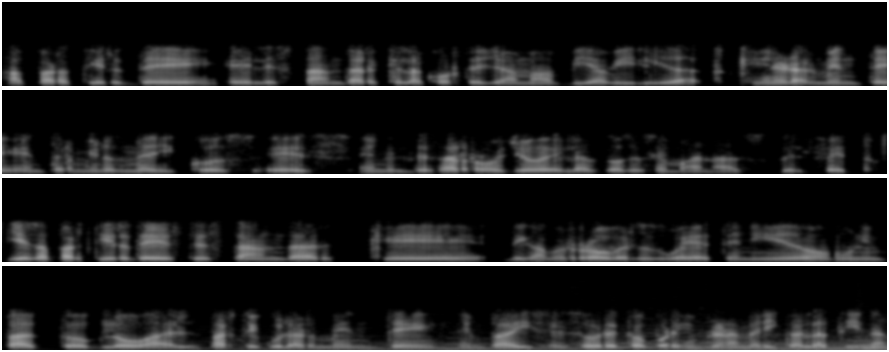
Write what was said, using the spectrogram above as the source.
a partir de el estándar que la corte llama viabilidad, que generalmente en términos médicos es en el desarrollo de las 12 semanas del feto. Y es a partir de este estándar que, digamos, Roe versus Wade ha tenido un impacto global, particularmente en países, sobre todo por ejemplo en América Latina.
